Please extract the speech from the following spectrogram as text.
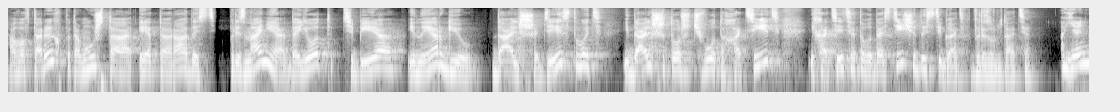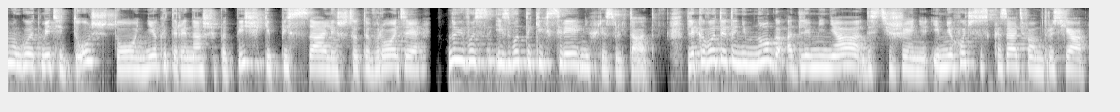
А во-вторых, потому что эта радость признания дает тебе энергию дальше действовать и дальше тоже чего-то хотеть и хотеть этого достичь и достигать в результате. А я не могу отметить то, что некоторые наши подписчики писали что-то вроде, ну, из, из вот таких средних результатов. Для кого-то это немного, а для меня достижение. И мне хочется сказать вам, друзья,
